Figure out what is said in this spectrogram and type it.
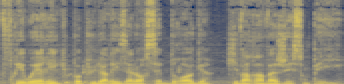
Freeway Rick popularise alors cette drogue qui va ravager son pays.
